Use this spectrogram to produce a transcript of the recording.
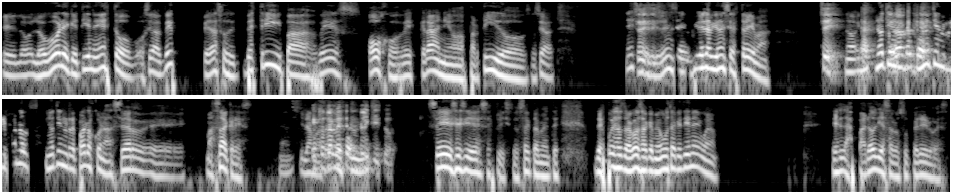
eh, lo, gore que tiene esto, o sea, ves pedazos, de, ves tripas, ves ojos, ves cráneos partidos, o sea, es, Sí, la, sí, violencia, es la violencia extrema. sí, No, y no, es no tienen, totalmente, y no tienen reparos, y no tienen reparos con hacer eh, masacres. Y las es masacres totalmente son- explícito. Sí, sí, sí, es explícito, exactamente. Después otra cosa que me gusta que tiene, bueno, es las parodias a los superhéroes.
